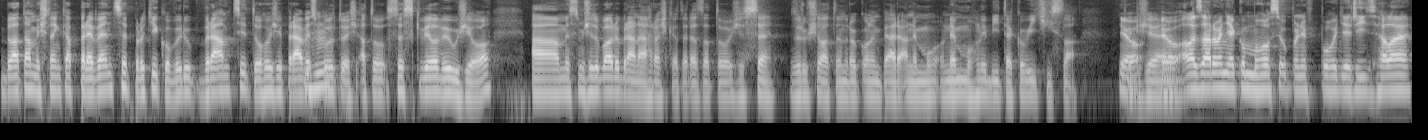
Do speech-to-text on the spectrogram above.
byla ta myšlenka prevence proti covidu v rámci toho, že právě Mhm. mm-hmm. sportuješ a to se skvěle využilo a myslím, že to byla dobrá náhražka teda za to, že se zrušila ten rok olympiáda a nemo- nemohly být takový čísla. Jo, Takže- jo, ale zároveň jako mohl si úplně v pohodě říct, hele,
